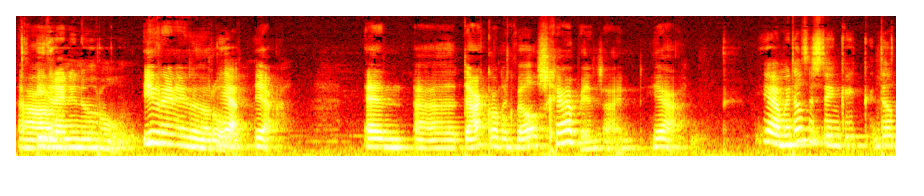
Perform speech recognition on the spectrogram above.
Um, iedereen in hun rol. Iedereen in hun rol, ja. ja. En uh, daar kan ik wel scherp in zijn, ja. Ja, maar dat is denk ik dat.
